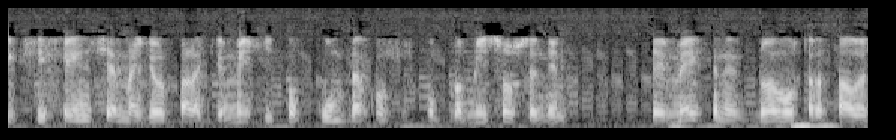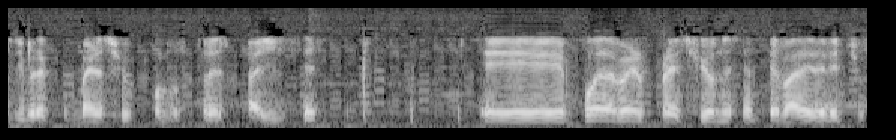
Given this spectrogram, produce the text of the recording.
exigencia mayor para que México cumpla con sus compromisos en el TEMEC, en el nuevo Tratado de Libre Comercio con los tres países. Eh, puede haber presiones en tema de derechos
